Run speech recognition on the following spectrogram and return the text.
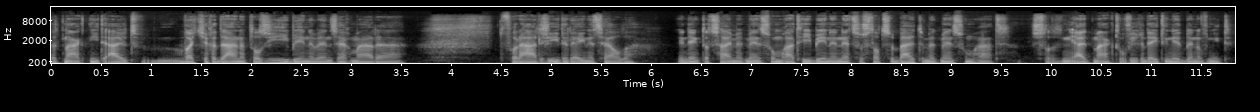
het maakt niet uit wat je gedaan hebt als je hier binnen bent, zeg maar. Uh, voor haar is iedereen hetzelfde. Ik denk dat zij met mensen omgaat hier binnen, net zoals dat ze buiten met mensen omgaat. Dus dat het niet uitmaakt of je gedetineerd bent of niet.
